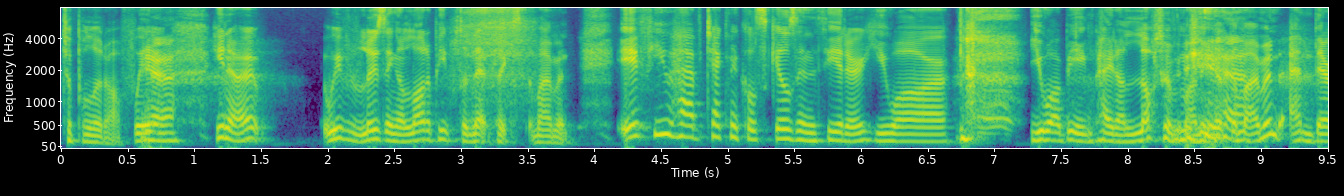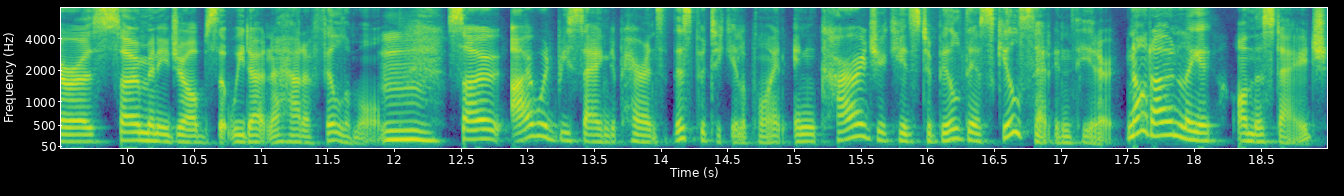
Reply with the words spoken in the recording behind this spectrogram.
to pull it off. We're, Yeah. you know, we're losing a lot of people to Netflix at the moment. If you have technical skills in the theatre, you are you are being paid a lot of money at the moment, and there are so many jobs that we don't know how to fill them all. Mm. So I would be saying to parents at this particular point, encourage your kids to build their skill set in theatre, not only on the stage,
